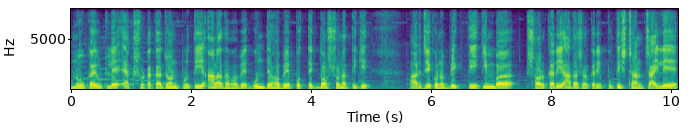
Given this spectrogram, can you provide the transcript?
নৌকায় উঠলে একশো টাকা জন প্রতি আলাদাভাবে গুনতে হবে প্রত্যেক দর্শনার্থীকে। আর যে কোনো ব্যক্তি কিংবা সরকারি আধা সরকারি প্রতিষ্ঠান চাইলে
